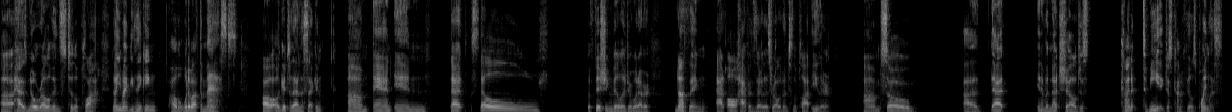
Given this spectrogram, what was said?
uh, has no relevance to the plot. Now you might be thinking, oh, but what about the masks? I'll, I'll get to that in a second. Um, and in that cell, the fishing village or whatever, nothing at all happens there that's relevant to the plot either. Um, so uh, that, in a nutshell, just kind of to me, it just kind of feels pointless.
